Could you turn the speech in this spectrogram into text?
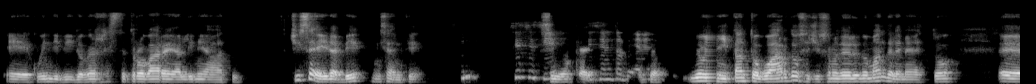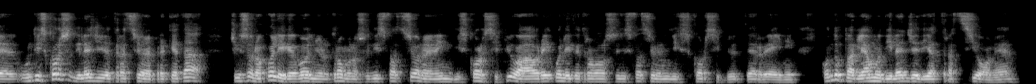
e quindi vi dovreste trovare allineati. Ci sei Debbie? Mi senti? Sì, sì, sì, sì, sì okay. ti sento bene. Okay. Io ogni tanto guardo, se ci sono delle domande le metto. Eh, un discorso di legge di attrazione, perché ta, ci sono quelli che vogliono, trovano soddisfazione in discorsi più aurei, quelli che trovano soddisfazione in discorsi più terreni. Quando parliamo di legge di attrazione,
